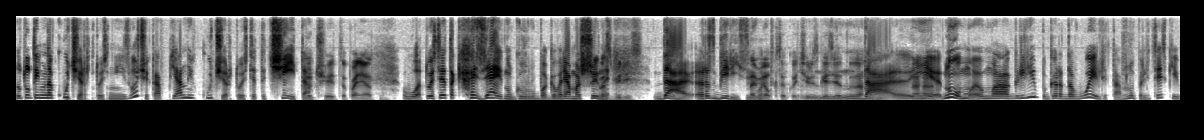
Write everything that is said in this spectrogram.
но тут именно кучер, то есть не извозчик, а пьяный кучер, то есть это чей-то, Ну, чей-то, понятно. вот, то есть это к хозяину, грубо говоря, машины. Разберись. Да, разберись. Намек вот. такой через газету. Да, Ага. и, ну, могли бы городовой или там, ну, полицейский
